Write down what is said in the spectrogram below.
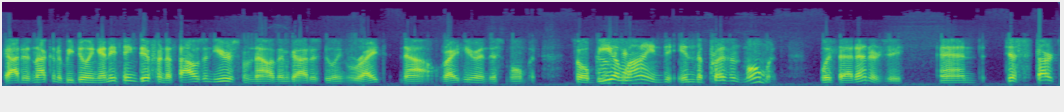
God is not going to be doing anything different a thousand years from now than God is doing right now, right here in this moment. So be Okay. aligned in the present moment with that energy and just start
